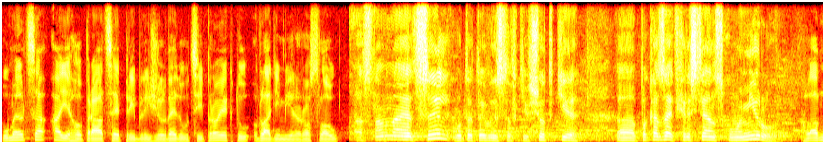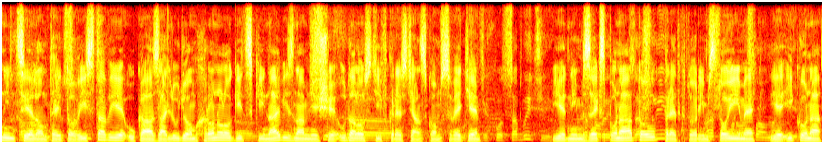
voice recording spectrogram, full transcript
Umelca a jeho práce priblížil vedúci projektu Vladimír Roslov. Основная цель вот этой выставки все-таки показать христианскому миру Hlavným cieľom tejto výstavy je ukázať ľuďom chronologicky najvýznamnejšie udalosti v kresťanskom svete. Jedným z exponátov, pred ktorým stojíme, je ikona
